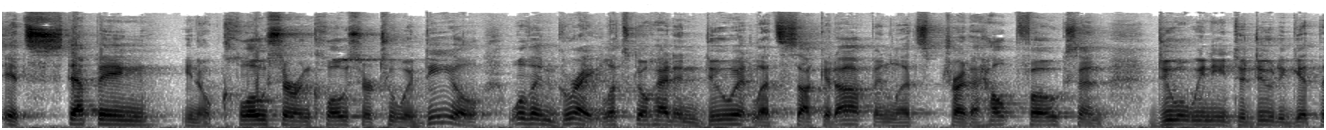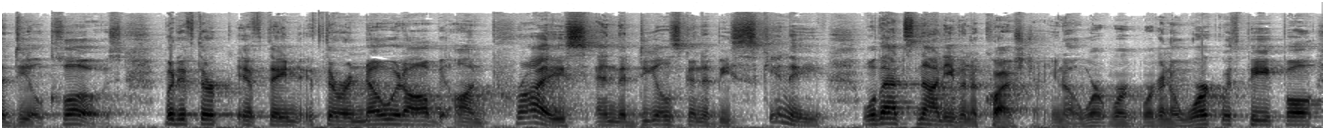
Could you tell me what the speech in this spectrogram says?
it's stepping, you know, closer and closer to a deal, well then great, let's go ahead and do it. Let's suck it up and let's try to help folks and do what we need to do to get the deal closed. But if they're if they if they're a know-it-all on price and the deal's going to be skinny, well that's not even a question. You know, we're we're, we're going to work with people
